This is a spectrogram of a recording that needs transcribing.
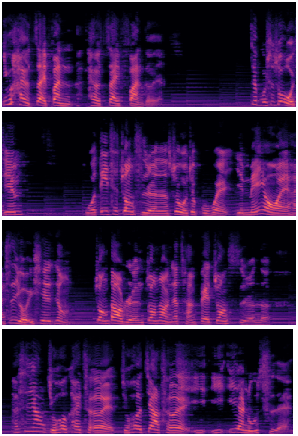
因为还有再犯，还有再犯的耶。这不是说我今天我第一次撞死人了，所以我就不会，也没有哎，还是有一些这种撞到人、撞到人家残废、撞死人的，还是让酒后开车哎，酒后驾车哎，依依依然如此哎。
